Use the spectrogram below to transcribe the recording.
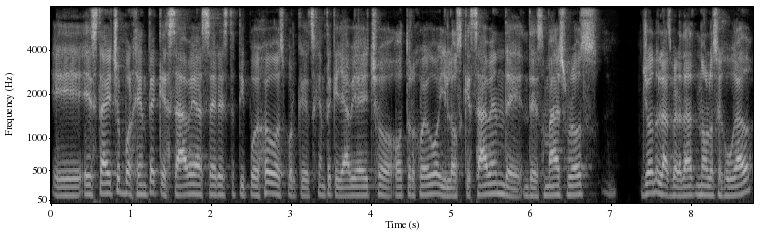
Eh, está hecho por gente que sabe hacer este tipo de juegos, porque es gente que ya había hecho otro juego y los que saben de, de Smash Bros. Yo, la verdad, no los he jugado,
